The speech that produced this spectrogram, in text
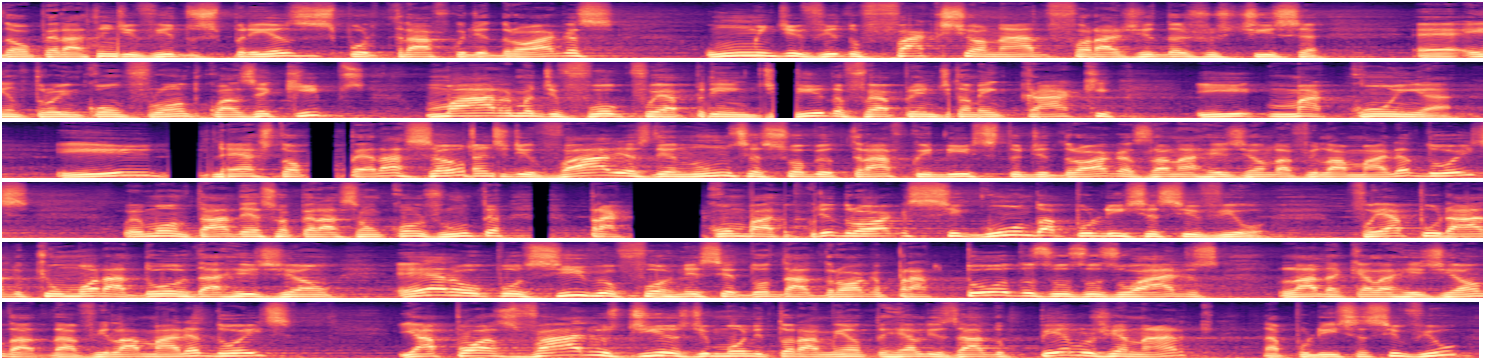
da operação indivíduos presos por tráfico de drogas, um indivíduo faccionado foragido da justiça eh, entrou em confronto com as equipes, uma arma de fogo foi apreendida, foi apreendido também crack e maconha. E nesta operação, diante de várias denúncias sobre o tráfico ilícito de drogas lá na região da Vila Malha 2, foi montada essa operação conjunta para combate de drogas. Segundo a Polícia Civil, foi apurado que um morador da região era o possível fornecedor da droga para todos os usuários lá daquela região da, da Vila Malha 2. E após vários dias de monitoramento realizado pelo GENARC, na Polícia Civil,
